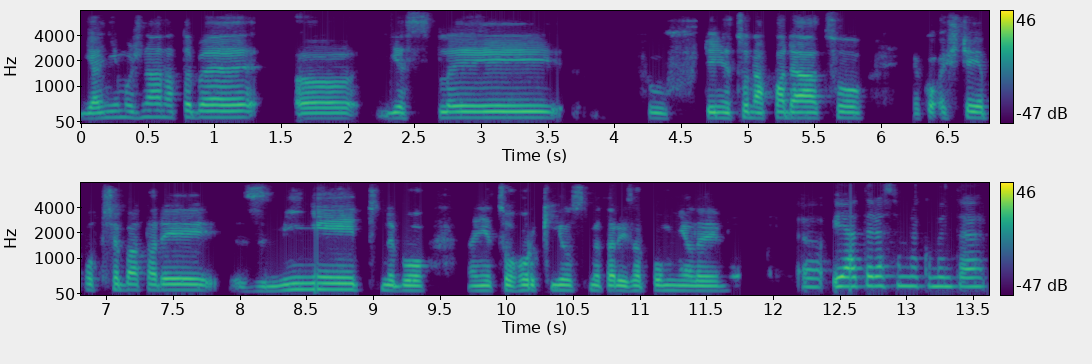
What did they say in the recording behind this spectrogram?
Jani, možná na tebe, jestli už tě něco napadá, co jako ještě je potřeba tady zmínit, nebo na něco horkého jsme tady zapomněli. Eh, já teda jsem na komentář,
